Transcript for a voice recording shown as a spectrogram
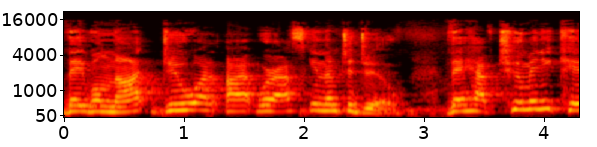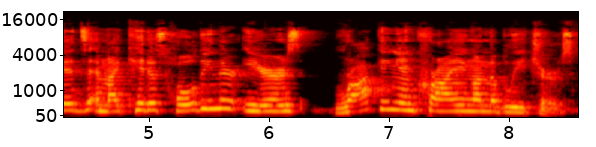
they will not do what I, we're asking them to do. They have too many kids and my kid is holding their ears, rocking and crying on the bleachers.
